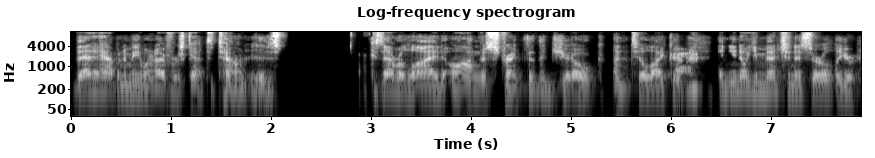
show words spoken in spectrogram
that happened to me when I first got to town is because I relied on the strength of the joke until I could. Yeah. And you know, you mentioned this earlier,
